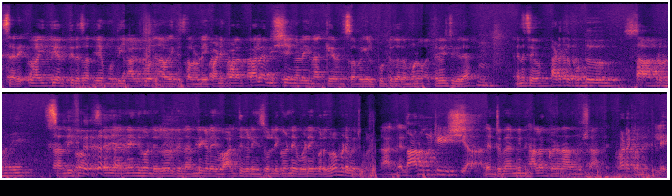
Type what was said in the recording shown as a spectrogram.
சரி வைத்தியர் திரு சத்தியமூர்த்தி யாழ் போதனா வைத்தியசாலையுடைய பணிப்பாளர் பல விஷயங்களை நக்கீரன் சபையில் புட்டுக்கதை மூலமா தெரிவிச்சுக்கிறார் என்ன செய்வோம்? அடுத்த புட்டு சாப்பிடுவதை சந்திப்போம். சரி இணைந்து கொண்டு எல்லோருக்கும் நன்றிகளை வாழ்த்துக்களையும் சொல்லிக்கொண்டே விடைபெறுகிறோம். விடைபெற்றுக் கொண்டு நாங்கள். நான் என்று மேன்பின் ஹலோ குணநாதன் வணக்கம் நேர்களே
